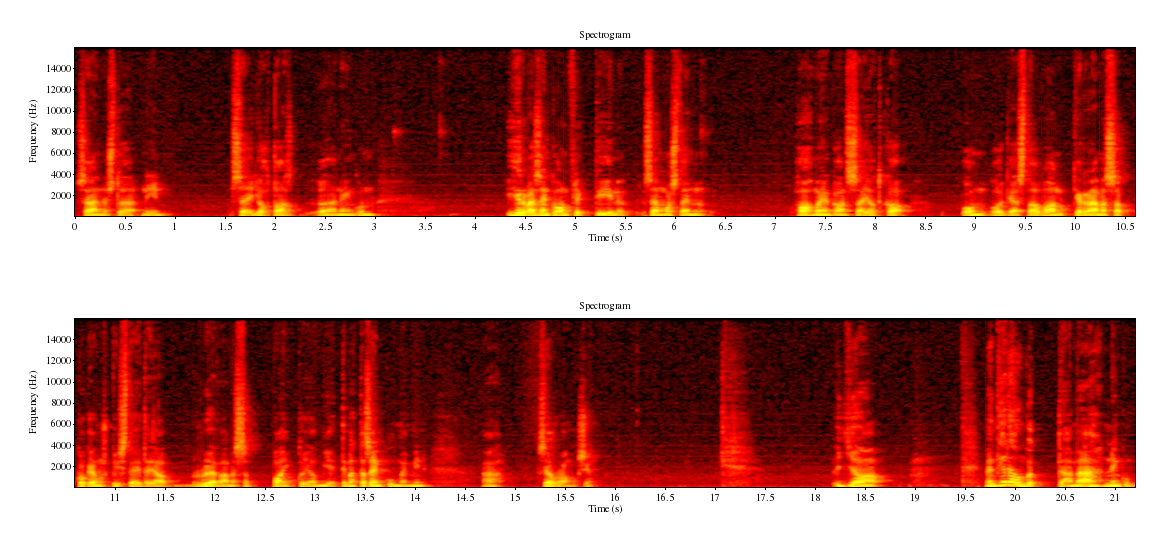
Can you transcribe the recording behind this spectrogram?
säännöstöä, niin se johtaa ää, niin kuin hirveäseen konfliktiin semmoisten hahmojen kanssa, jotka on oikeastaan vaan keräämässä kokemuspisteitä ja ryöväämässä paikkoja miettimättä sen kummemmin äh, seuraamuksia. Ja mä en tiedä, onko tämä, niin kuin,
